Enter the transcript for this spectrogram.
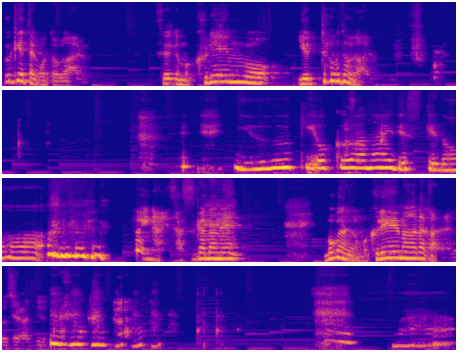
受けたことがある。それともクレームを言ったことがある。言う記憶はないですけど、はいない。さすがだね。僕なんかもうクレーマーだからね、どちらかというとね。まあ、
